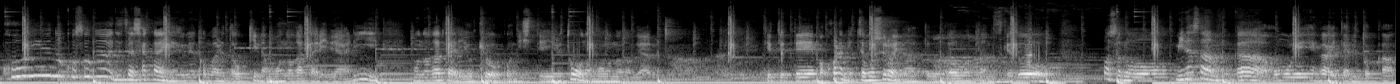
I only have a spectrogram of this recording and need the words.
こういうのこそが実は社会に埋め込まれた大きな物語であり物語を強固にしている党のものなのであるとあーなるほど言ってて、まあ、これめっちゃ面白いなって僕は思ったんですけど、まあ、その皆さんが思い描いたりとか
